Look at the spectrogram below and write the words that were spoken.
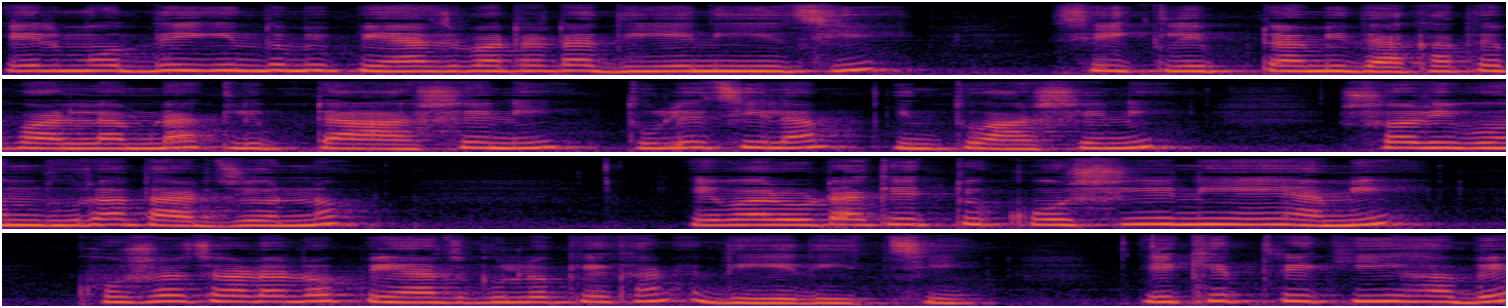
এর মধ্যেই কিন্তু আমি পেঁয়াজ বাটাটা দিয়ে নিয়েছি। সেই ক্লিপটা আমি দেখাতে পারলাম না, ক্লিপটা আসেনি, তুলেছিলাম কিন্তু আসেনি। সরি বন্ধুরা, তার জন্য। এবার ওটাকে একটু কষিয়ে নিয়ে আমি খোসা ছাড়ানো পেঁয়াজগুলোকে এখানে দিয়ে দিচ্ছি। এক্ষেত্রে কি হবে?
